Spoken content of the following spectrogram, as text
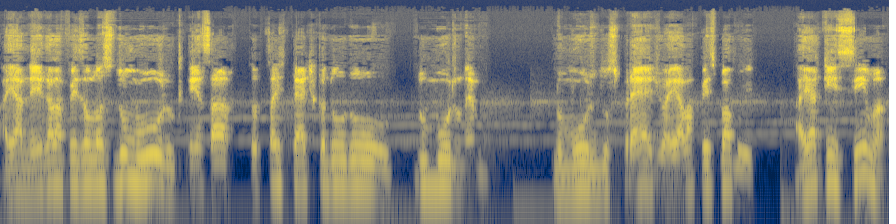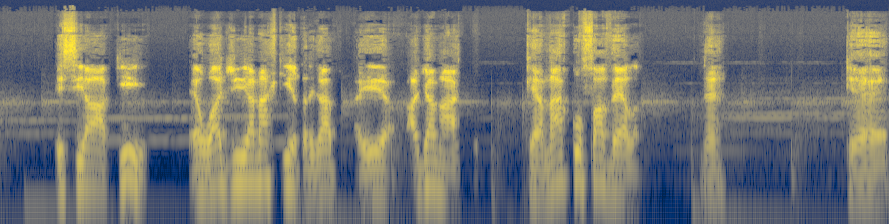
Aí a nega ela fez o lance do muro, que tem essa, toda essa estética do, do, do muro, né, mano? No muro, dos prédios. Aí ela fez esse bagulho. Aí aqui em cima, esse A aqui é o A de anarquia, tá ligado? Aí A de anarquia que é a narcofavela, né? Que é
